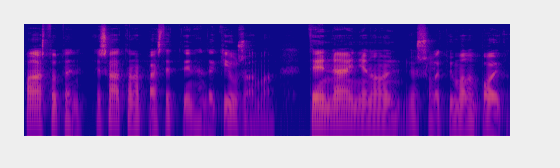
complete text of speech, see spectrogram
Paastoten ja saatana päästettiin häntä kiusaamaan. Teen näin ja noin, jos olet Jumalan poika.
